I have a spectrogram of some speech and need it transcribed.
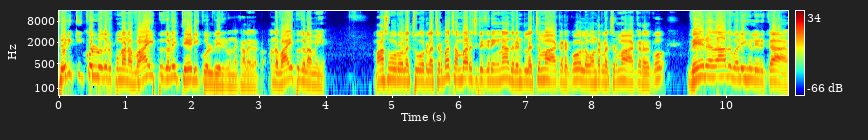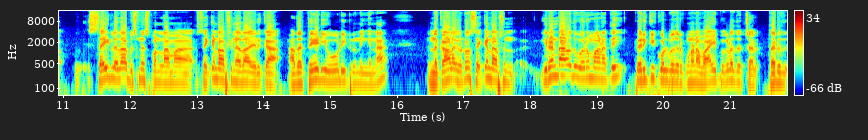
பெருக்கிக் கொள்வதற்குண்டான வாய்ப்புகளை தேடிக்கொள்வீர்கள் இந்த காலகட்டம். அந்த வாய்ப்புகள் அமையும். மாதம் ஒரு லட்சம் ஒரு லட்ச ரூபாய் சம்பாரிச்சிட்டு இருக்கிறீங்கன்னா அது ரெண்டு லட்சமாக ஆக்கிறக்கோ இல்லை ஒன்றரை லட்ச ரூபா ஆக்கிறதுக்கோ வேறு ஏதாவது வழிகள் இருக்கா? சைடில் ஏதாவது பிஸ்னஸ் பண்ணலாமா? செகண்ட் ஆப்ஷன் ஏதாவது இருக்கா? அதை தேடி ஓடிட்டு இருந்தீங்கன்னா இந்த காலகட்டம் செகண்ட் ஆப்ஷன் இரண்டாவது வருமானத்தை பெருக்கிக் கொள்வதற்குண்டான வாய்ப்புகள் அது தருது.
